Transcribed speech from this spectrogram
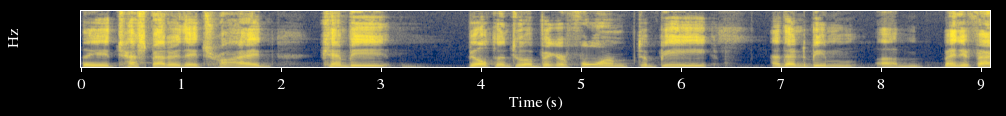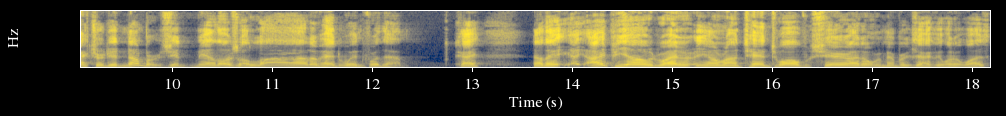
the test battery they tried can be built into a bigger form to be, and then to be um, manufactured in numbers. You, you know, there's a lot of headwind for them. Okay. Now they IPO'd right, you know, around 10, 12 share. I don't remember exactly what it was.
